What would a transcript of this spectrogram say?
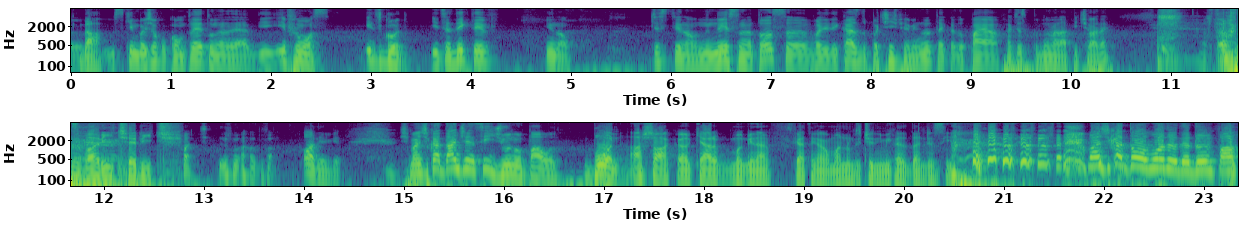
uh, Da. schimbă jocul complet, unele, e, e frumos. It's good, it's addictive, you know. Just, you know, nu, nu e sănătos să vă ridicați după 15 minute, că după aia faceți pudrume la picioare. Îți varii cerici. Faci, oribil. Și m-am jucat Dungeon Siege 1, Paul. Bun, așa că chiar mă gândeam, fii atent că acum nu-mi zice nimic de Dungeon Siege. M-am jucat două moduri de Doom, Paul.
